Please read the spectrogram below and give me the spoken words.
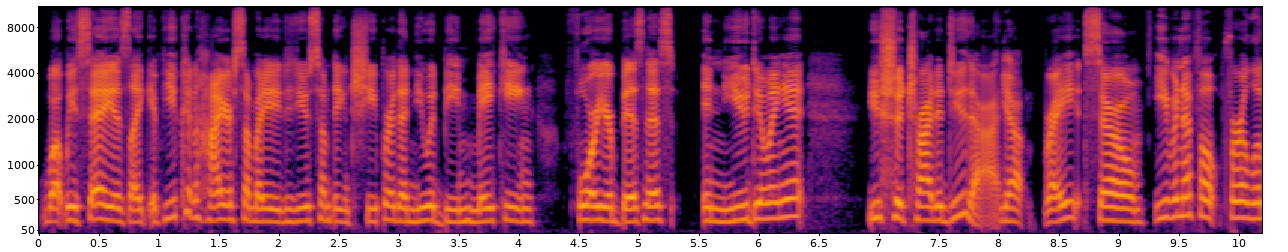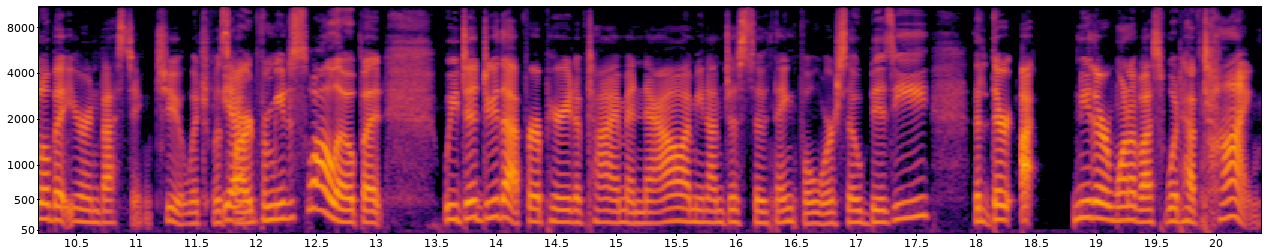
what we say is like, if you can hire somebody to do something cheaper than you would be making for your business in you doing it, you should try to do that. Yep. Right. So even if uh, for a little bit you're investing too, which was hard for me to swallow, but we did do that for a period of time. And now, I mean, I'm just so thankful. We're so busy that there, I, neither one of us would have time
